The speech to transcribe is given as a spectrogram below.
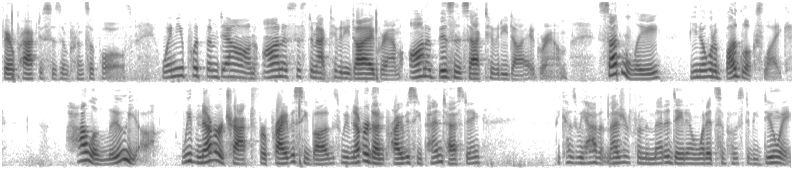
fair practices and principles. When you put them down on a system activity diagram, on a business activity diagram, suddenly you know what a bug looks like. Hallelujah. We've never tracked for privacy bugs. We've never done privacy pen testing because we haven't measured from the metadata and what it's supposed to be doing.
